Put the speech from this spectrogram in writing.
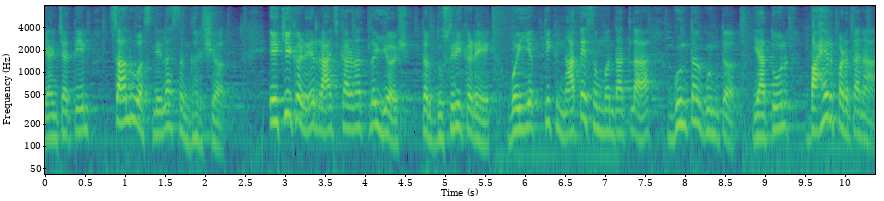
यांच्यातील चालू असलेला संघर्ष. एकीकडे राजकारणातलं यश तर दुसरीकडे वैयक्तिक नातेसंबंधातला गुंतागुंत. यातून बाहेर पडताना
